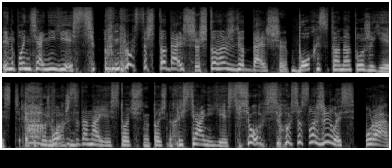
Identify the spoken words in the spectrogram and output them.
инопланетяне есть. Просто что дальше? Что нас ждет дальше? Бог и сатана тоже есть. Это тоже Бог важно. и сатана есть, точно, точно. Христиане есть. Все, все, все сложилось. Ура!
